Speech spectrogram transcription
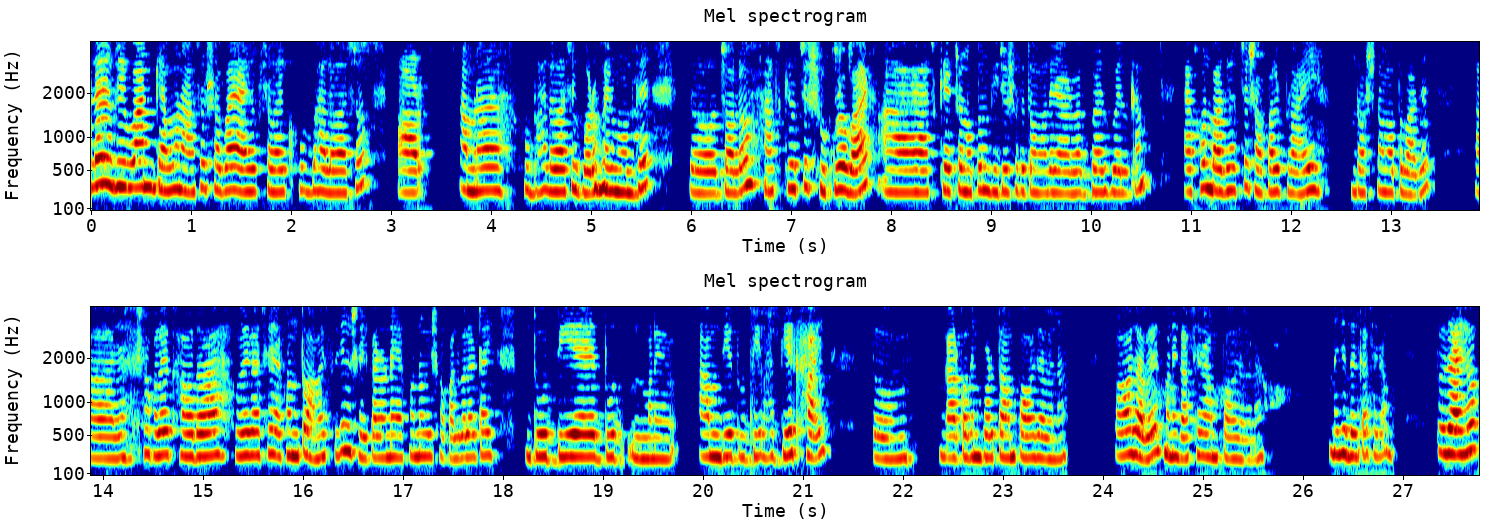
হ্যালো এভরিওয়ান কেমন আছো সবাই? আই হোপ সবাই খুব ভালো আছো। আর আমরা খুব ভালো আছি গরমের মধ্যে। তো চলো, আজকে হচ্ছে শুক্রবার। আর আজকে একটা নতুন ভিডিওর সাথে তোমাদের আরও একবার ওয়েলকাম এখন বাজে হচ্ছে সকাল প্রায় দশটার মতো বাজে। আর সকালের খাওয়া দাওয়া হয়ে গেছে এখন তো আমের সিজন সেই কারণে এখন ওই সকালবেলাটাই দুধ দিয়ে, দুধ মানে আম দিয়ে, দুধ দিয়ে, ভাত দিয়ে খাই। তো আর কদিন পরে তো আম পাওয়া যাবে না। পাওয়া যাবে মানে গাছের আম পাওয়া যাবে না। নিজেদের গাছের আম। তো যাই হোক,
